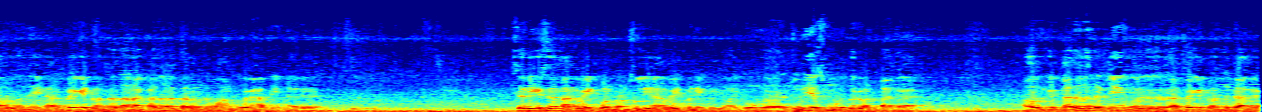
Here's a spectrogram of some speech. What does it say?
அவர் வந்து எங்க அட்வொகேட் வந்தால் தான் நான் கதவை திறந்து வாங்குவேன் அப்படின்னாரு. சரிங்க சார் நாங்கள் வெயிட் பண்ணுறோம்னு சொல்லி நாங்கள் வெயிட் பண்ணிட்டு இருக்கோம். இப்போ உங்கள் ஜூனியர்ஸ் மூணு பேர் வந்துட்டாங்க. அவருக்கு கதவை தட்டி உங்கள் அட்வொகேட் வந்துட்டாங்க.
